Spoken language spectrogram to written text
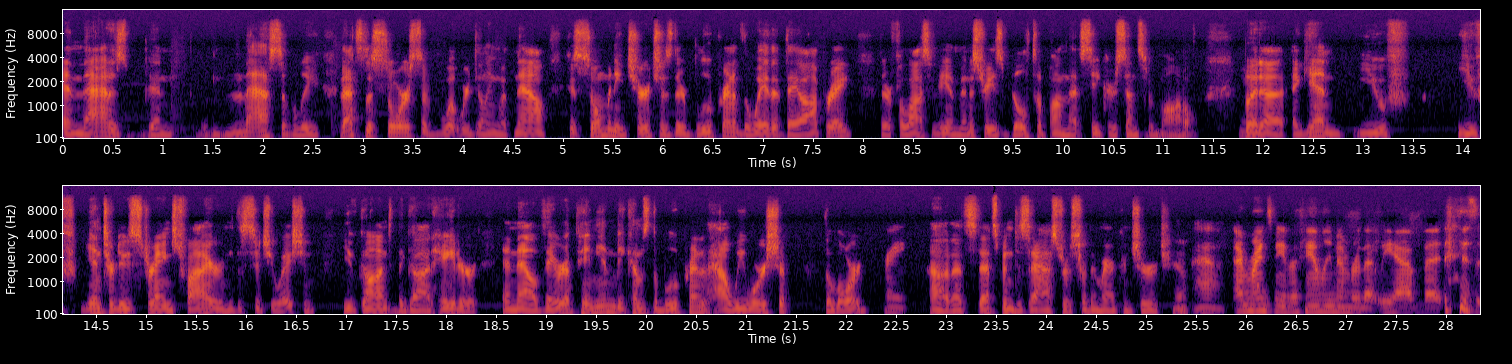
And that has been massively that's the source of what we're dealing with now because so many churches their blueprint of the way that they operate their philosophy and ministry is built upon that seeker sensitive model but uh, again you've you've introduced strange fire into the situation. You've gone to the god hater and now their opinion becomes the blueprint of how we worship the lord Right. uh, that's that's been disastrous for the american church yeah Ah, that reminds me of a family member that we have that is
